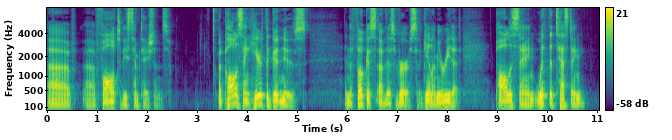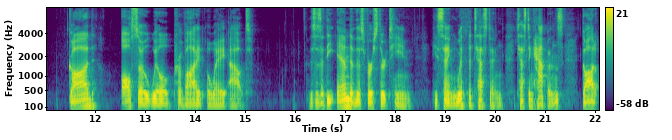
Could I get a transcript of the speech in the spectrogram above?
uh, uh, fall to these temptations. But Paul is saying, here's the good news. And the focus of this verse, again, let me read it. Paul is saying, with the testing, God also will provide a way out. This is at the end of this verse 13. He's saying, with the testing, testing happens, God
